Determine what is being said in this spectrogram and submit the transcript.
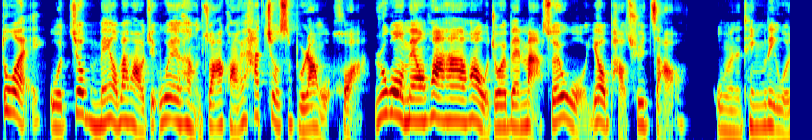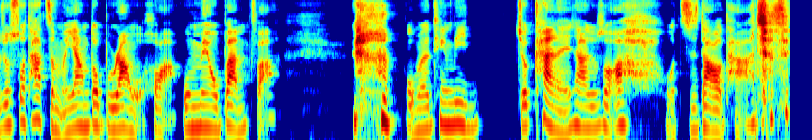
对，我就没有办法，我就我也很抓狂，因为他就是不让我画。如果我没有画他的话，我就会被骂，所以我又跑去找我们的听力，我就说他怎么样都不让我画，我没有办法。我们的听力就看了一下，就说啊，我知道他，就是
